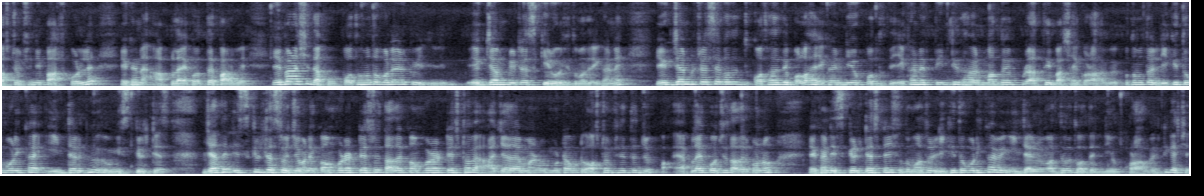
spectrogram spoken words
অষ্টম শ্রেণি পাস করলে এখানে অ্যাপ্লাই করতে পারবে। এবার আসি দেখো, প্রথমত বলে এক্সাম ডিটেলস কী রয়েছে তোমাদের এখানে? এক্সাম ডিটেলসের কথা কথা যদি বলা হয়, এখানে নিয়োগ পদ্ধতি। এখানে তিনটি ধাপের মাধ্যমে প্রার্থী বাছাই করা হবে। প্রথমত লিখিত পরীক্ষা ইন্টারভিউ এবং স্কিল টেস্ট যাদের স্কিল টেস্ট রয়েছে মানে কম্পিউটার টেস্ট হয় তাদের কম্পিউটার টেস্ট হবে। আর যারা মানে মোটামুটি অষ্টম শ্রেণীতে অ্যাপ্লাই করছে, তাদের কোনো এখানে স্কিল টেস্ট নেই। শুধুমাত্র লিখিত পরীক্ষা এবং ইন্টারভিউর মাধ্যমে তাদের নিয়োগ করা হবে, ঠিক আছে?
